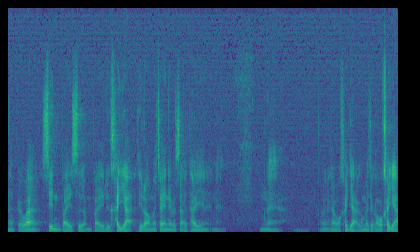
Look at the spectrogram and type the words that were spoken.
นะแปลว่าสิ้นไปเสื่อมไป หรือขยะที่เรามาใช้ในภาษาไทยเนี่ยนะนะเพราะนะครับว่าขยะก็มาจากคำว่าขยะ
